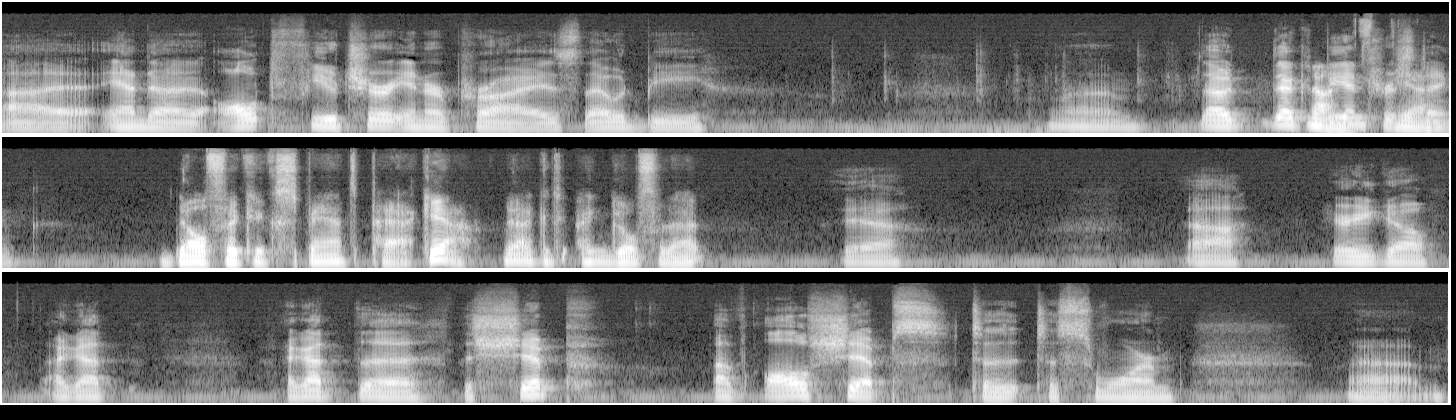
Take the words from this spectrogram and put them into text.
uh, and a alt future enterprise, that would be um, that would, that could No, be yeah. interesting. Delphic Expanse pack. Yeah, yeah. I could I can go for that. Yeah. Ah, here you go. I got I got the the ship of all ships to to swarm. Um,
